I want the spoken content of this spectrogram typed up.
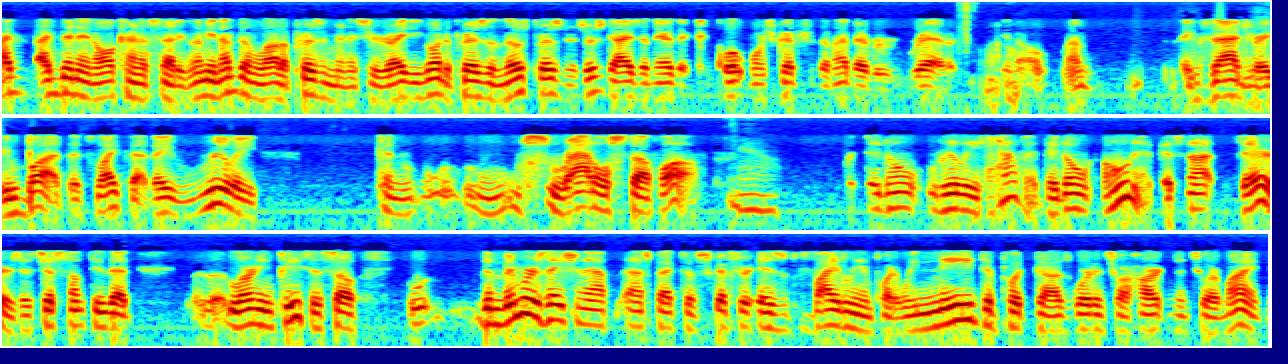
I've I've been in all kind of settings I mean I've done a lot of prison ministry right you go into prison those prisoners there's guys in there that can quote more scripture than I've ever read you know I'm exaggerating but it's like that they really can rattle stuff off, Yeah. but they don't really have it. They don't own it. It's not theirs. It's just something that uh, learning pieces. So the memorization ap- aspect of scripture is vitally important. We need to put God's word into our heart and into our mind,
